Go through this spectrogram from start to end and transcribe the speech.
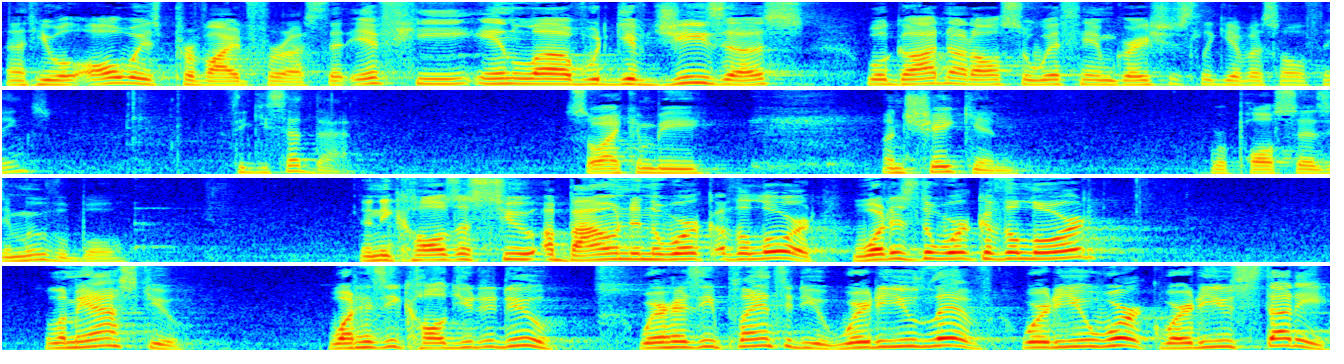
That he will always provide for us. That if he, in love, would give Jesus, will God not also with him graciously give us all things? I think he said that. So I can be unshaken, where Paul says immovable. And he calls us to abound in the work of the Lord. What is the work of the Lord? Let me ask you what has he called you to do? Where has he planted you? Where do you live? Where do you work? Where do you study?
